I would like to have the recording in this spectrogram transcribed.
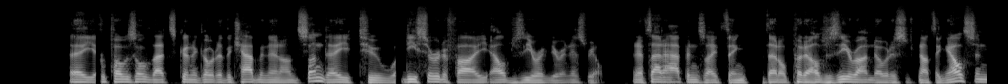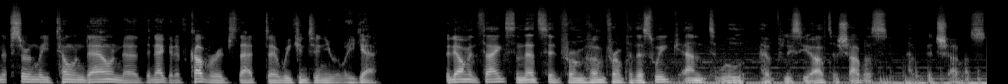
a proposal that's going to go to the cabinet on Sunday to decertify Al Jazeera here in Israel. And if that happens, I think that'll put Al Jazeera on notice, if nothing else, and certainly tone down uh, the negative coverage that uh, we continually get. Benjamin, thanks. And that's it from Home Front for this week. And we'll hopefully see you after Shabbos. Have a good Shabbos.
